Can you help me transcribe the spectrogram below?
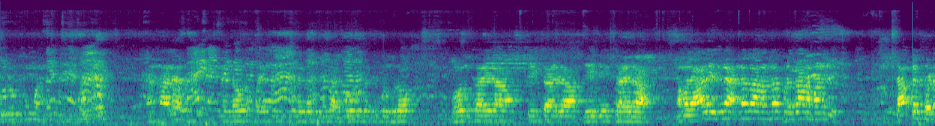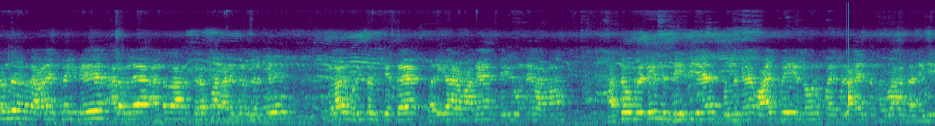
குருவுக்கும் வந்து அதனால் அவர்கள் எல்லோரும் பயன்படுத்தி அன்போடு கற்றுக் கொடுக்குறோம். ஓம் சாய்ராம் ஸ்ரீ சாய்ராம் ஜெய் ஜெய் சாய்ராம். நமது ஆலயத்துல அன்னதானம் தான் பிரதானமானது. டாக்டர் தொடர்ந்து நமது ஆலயத்தில் இதே அளவில் அன்னதானம் சிறப்பாக நடைபெறுவதற்கு உங்களால் முடிந்த விஷயத்தை பரிகாரமாக செய்து கொண்டே வரணும். மற்றவங்கள்ட்டையும் இந்த செய்தியை சொல்லுங்க. வாய்ப்பை எல்லோரும் பயன்படுத்தி ஆலயத்தின் நிர்வாகத்தை அணுகி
